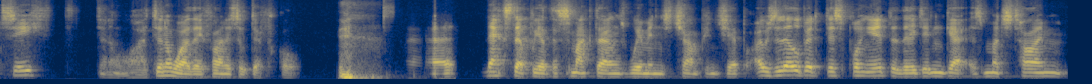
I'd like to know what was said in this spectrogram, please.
See, don't know why. Don't know why they find it so difficult. uh, next up, we have the SmackDown's Women's Championship. I was a little bit disappointed that they didn't get as much time.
